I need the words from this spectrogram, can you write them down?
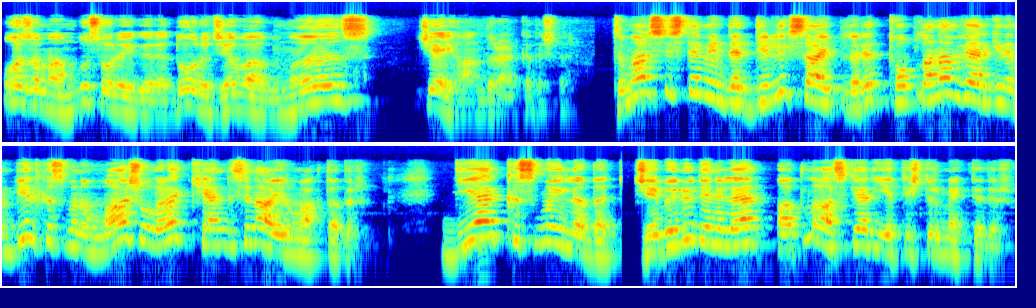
O zaman bu soruya göre doğru cevabımız Ceyhan'dır arkadaşlar. Tımar sisteminde dirlik sahipleri toplanan verginin bir kısmını maaş olarak kendisine ayırmaktadır. Diğer kısmıyla da cebelü denilen atlı asker yetiştirmektedir.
